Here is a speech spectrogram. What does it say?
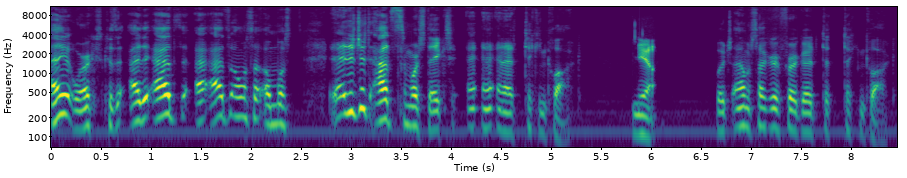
I think it works because it adds it adds almost almost it just adds some more stakes and, and a ticking clock Yeah. which I'm a sucker for a good t- ticking clock,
